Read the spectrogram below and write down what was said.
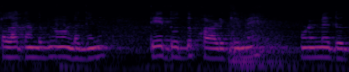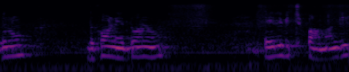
ਕਲਾਕੰਦ ਬਣਾਉਣ ਲੱਗੇ ਨੇ, ਤੇ ਦੁੱਧ ਫਾੜ ਕੇ ਮੈਂ, ਹੁਣ ਮੈਂ ਦੁੱਧ ਨੂੰ ਦਿਖਾਉਣੇ ਤੁਹਾਨੂੰ, ਇਹਦੇ ਵਿੱਚ ਪਾਵਾਂਗੀ।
